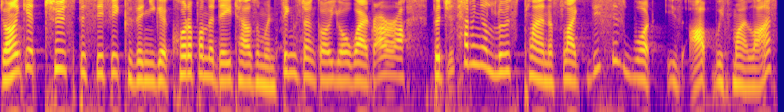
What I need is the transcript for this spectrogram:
don't get too specific because then you get caught up on the details and when things don't go your way, rah, rah, but just having a loose plan of like, this is what is up with my life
